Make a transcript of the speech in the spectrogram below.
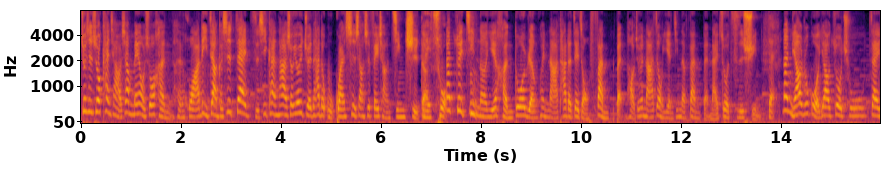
就是说，看起来好像没有说很很华丽这样，可是，在仔细看他的时候，又会觉得他的五官事实上是非常精致的。没错。那最近呢，嗯、也很多人会拿他的这种范本，哈，就是拿这种眼睛的范本来做咨询。对。那你要如果要做出在，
